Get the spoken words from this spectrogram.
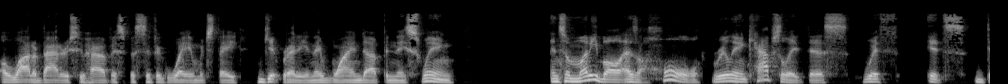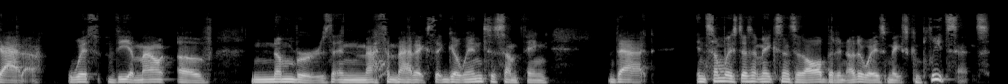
a lot of batters who have a specific way in which they get ready and they wind up and they swing. And so Moneyball as a whole really encapsulate this with its data, with the amount of numbers and mathematics that go into something that in some ways doesn't make sense at all, but in other ways makes complete sense.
